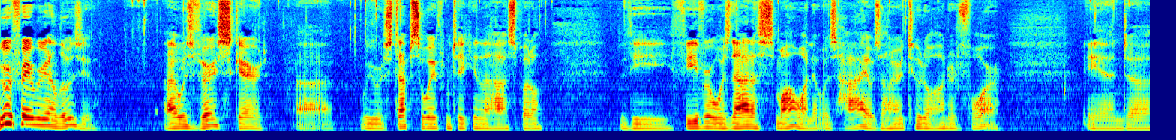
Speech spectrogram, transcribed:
We were afraid we were going to lose you. I was very scared. Uh, we were steps away from taking you to the hospital. The fever was not a small one, it was high. It was 102 to 104 and uh,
